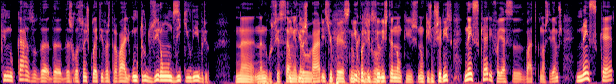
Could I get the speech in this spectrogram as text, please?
que no caso da, da, das relações coletivas de trabalho introduziram um desequilíbrio na, na negociação entre o, as partes. E que o PS nunca E o Partido Socialista não quis, não quis mexer nisso, nem sequer, e foi esse debate que nós tivemos, nem sequer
